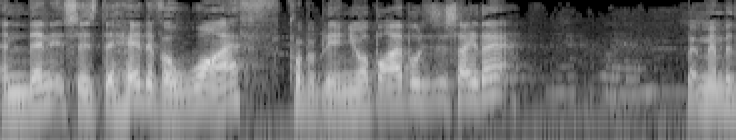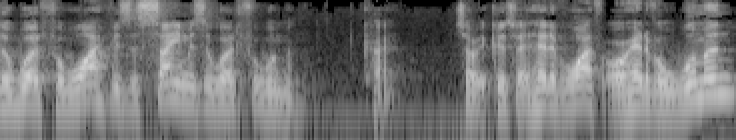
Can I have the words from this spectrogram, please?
and then it says the head of a wife, probably in your Bible, does it say that? Yeah. But remember, the word for wife is the same as the word for woman. Okay? So it could say head of a wife or head of a woman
